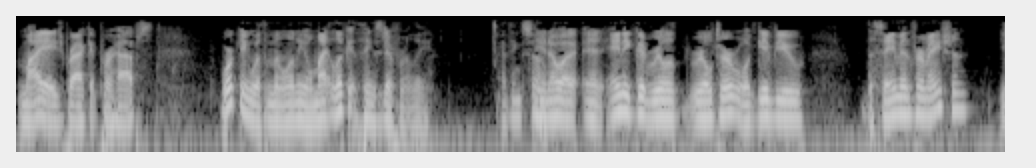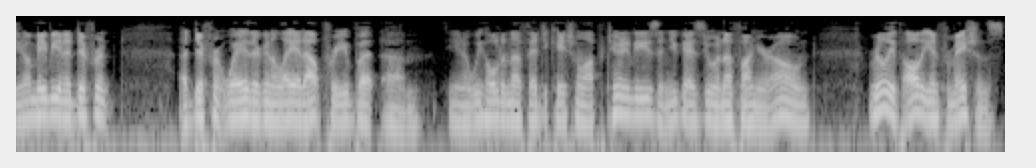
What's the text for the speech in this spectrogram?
my age bracket perhaps working with a millennial might look at things differently. i think so You know, a, a- any good real, realtor will give you the same information. You know, maybe in a different a different way they're going to lay it out for you, but um, you know, we hold enough educational opportunities, and you guys do enough on your own. Really, all the information's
